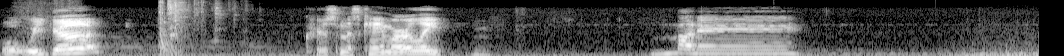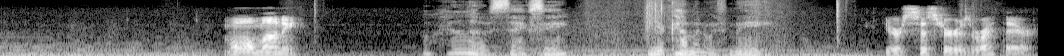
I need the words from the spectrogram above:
What we got? Christmas came early. Money. More money. Oh, hello, sexy. You're coming with me. Your sister is right there.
